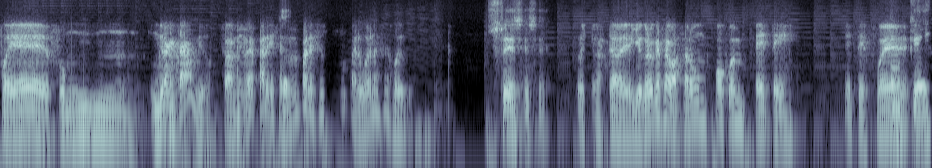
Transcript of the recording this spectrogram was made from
fue, fue un, un gran cambio. O sea, a mí me parece, a mí me parece súper bueno ese juego. Sí, sí, sí. Yo creo que se basaron un poco en PT. PT fue Ok.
